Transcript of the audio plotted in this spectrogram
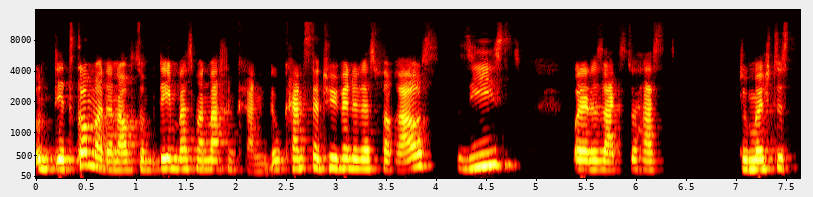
und jetzt kommen wir dann auch zu dem, was man machen kann. Du kannst natürlich, wenn du das voraussiehst, oder du sagst, du hast, du möchtest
